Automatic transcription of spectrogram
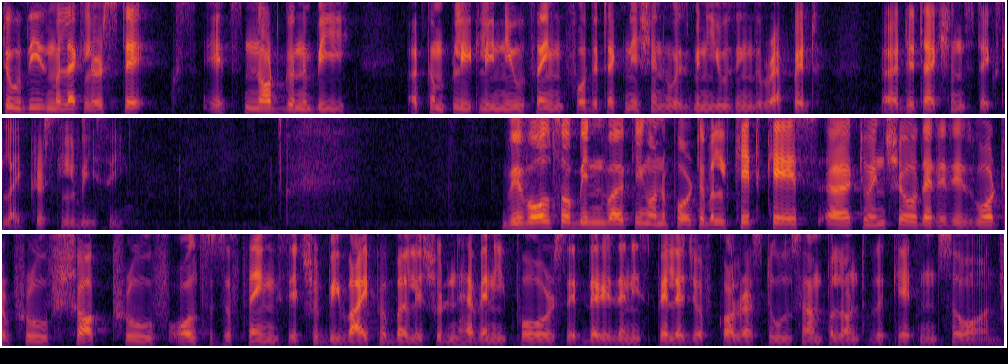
to these molecular sticks, it's not going to be a completely new thing for the technician who has been using the rapid uh, detection sticks like Crystal VC. We've also been working on a portable kit case uh, to ensure that it is waterproof, shockproof, all sorts of things. It should be wipeable. It shouldn't have any pores if there is any spillage of cholera stool sample onto the kit and so on.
